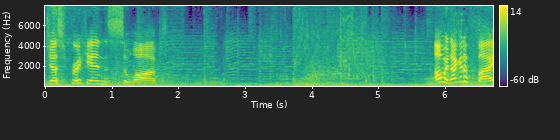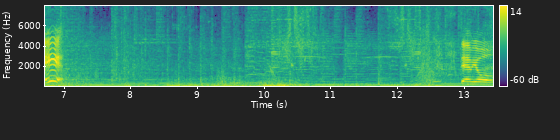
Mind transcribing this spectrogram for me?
just freaking swapped. Oh, we're not gonna fight? Damn, yo.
